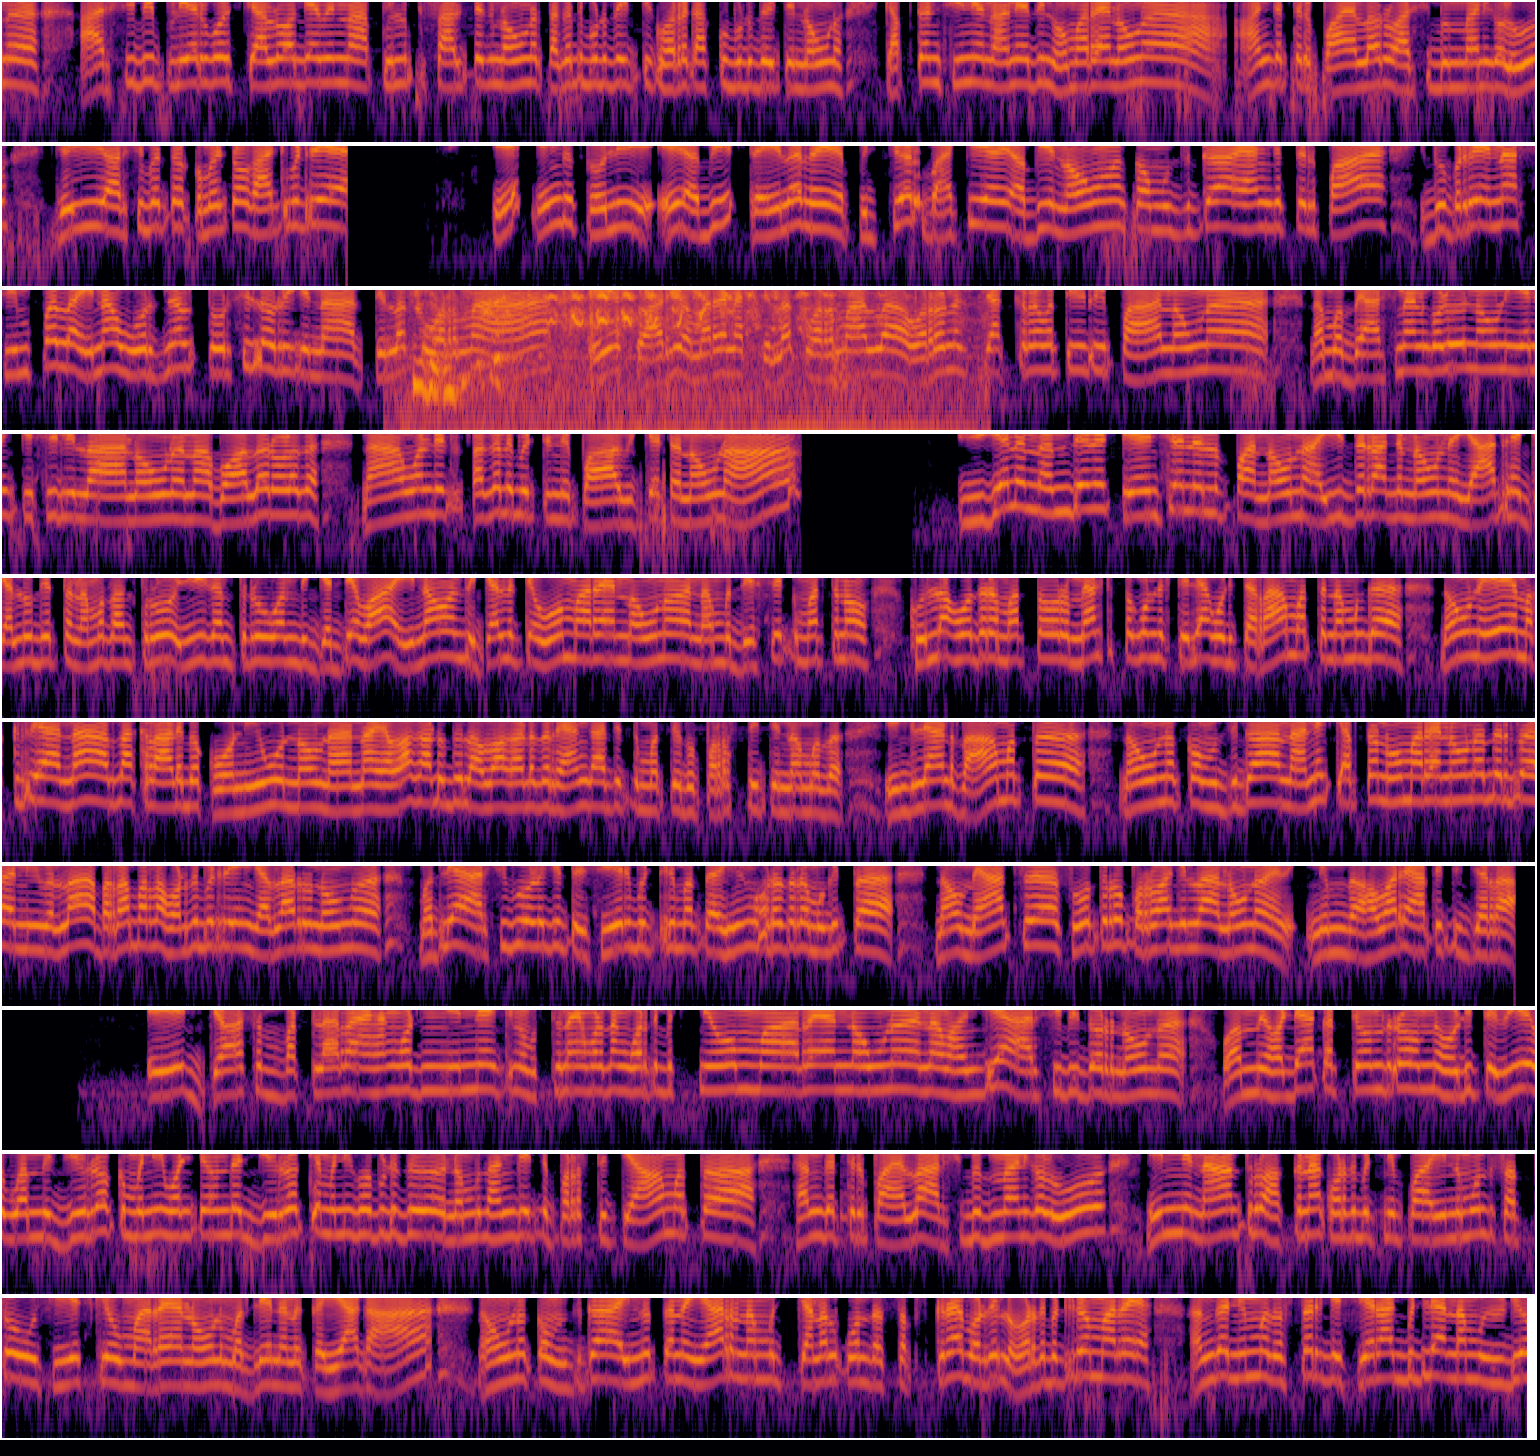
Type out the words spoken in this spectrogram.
ಆರ್ ಸಿ ಬಿ ಪ್ಲೇಯರ್ಗಳು ಚಾಲು ಆಗ್ಯಾವ ಇನ್ನು. ಫಿಲಿಪ್ ಸಾಲ್ಟಿಗೆ ನೋವ್ನ ತೆಗೆದು ಬಿಡುದೈತಿ, ಹೊರಗೆ ಹಾಕು ಬಿಡುದೈತಿ ನೋವ್ನ. ಕ್ಯಾಪ್ಟನ್ ಸೀನೆ ನಾನೇ ಅದೀನಿ ಮರ ನೋವ್ನ. ಹಂಗತ್ತಿರಪ್ಪ ಎಲ್ಲರೂ ಆರ್ ಸಿ ಬಿ ಅಭಿಮಾನಿಗಳು. ಜೈ ಆರ್ ಸಿ ಬಿ ಅಂತ ಕಮೆಂಟ್ ಒಳಗೆ ಹಾಕಿಬಿಡ್ರಿ. ಏ, ಹೆಂಗ ಕೋಲಿ? ಏ, ಅಭಿ ಟ್ರೈಲರ್ ಏ ಪಿಕ್ಚರ್ ಬಾಕಿ ಅಭಿ ನೋವು ಕಮುಜ್ಗ ಹೆಂಗತ್ತಿರಪ್ಪ ಇದು ಬರೀ ಸಿಂಪಲ್ ಇನ್ನ ಒರಿಜಿನಲ್ ತೋರಿಸಿಲ್ಲ ಅವ್ರಿಗೆ ನಾ ತಿಲಕ್ ವರ್ಮ. ಏ ಸಾರಿ ಅಮರ ನಾ ತಿಲಕ್ ವರ್ಮ ಅಲ್ಲ. ವರುಣ ಚಕ್ರವರ್ತಿ ರೀಪ ನೌನ ನಮ್ಮ ಬ್ಯಾಟ್ಸ್ಮನ್ಗಳು ನೌನ ಏನು ಕಿಸಿಲಿಲ್ಲ. ನೌನ ನಾ ಬಾಲರ್ ಒಳಗ ನಾ ಒಂದಿಟ್ಟು ತಗದು ಬಿಟ್ಟಿನಿಪ್ಪ ವಿಕೆಟ್ ನೌನ ಈಗೇನ ನಂದೇನೆ ಟೆನ್ಷನ್ ಇಲ್ಲಪ್ಪ. ನವ್ನ ಐದರಾಗ ನವ್ನ ಯಾರ್ರೆ ಗೆಲ್ಲುದಿತ್ತು ನಮ್ಮದಂತ್ರು, ಈಗಂತರು ಒಂದು ಗೆದ್ದೇವ ಇನ್ನ ಒಂದು ಗೆಲ್ಲುತ್ತೇವ ಮಾರ ಅವನು ನಮ್ಮ ದೇಶಕ್ಕೆ ಮತ್ತೆ ನಾವು ಕುಲ್ಲ ಹೋದ್ರೆ ಮತ್ತೆ ಅವ್ರು ಮೆಟ್ ತಗೊಂಡು ತಲೆಯಾಗ ಹೊಡಿತಾರ. ಮತ್ತೆ ನಮ್ಗೆ ನಾವು ಏ ಮಕ್ಳ್ರಿ ನಾ ಅರ್ಧಕ್ರ ಆಡಬೇಕು, ನೀವು ನವ್ನ ನಾ ಯಾವಾಗ ಆಡೋದಿಲ್ಲ, ಅವಾಗ ಆಡಿದ್ರೆ ಹೆಂಗ್ ಆದಿತ್ತು ಮತ್ತೆ ಇದು ಪರಿಸ್ಥಿತಿ ನಮ್ಮದು ಇಂಗ್ಲೆಂಡ್ದ, ಮತ್ತೆ ನೌನಕ್ಕ ಮುಜ್ಗ ನಾನೇ ಕ್ಯಾಪ್ಟನ್ ಮಾರ ನವ್ನದ್ರದ ನೀವೆಲ್ಲ ಬರ ಬರ ಹೊಡೆದು ಬಿಡ್ರಿ, ಹಿಂಗೆ ಎಲ್ಲಾರು ನವ್ನ ಮೊದ್ಲೇ ಆರ್ ಸಿ ಬಿ ಬಿಟ್ರಿ ಮತ್ತೆ ಹಿಂಗ್ ಹೊಡೆದ್ರ ಮುಗಿತ ನಾವು ಮ್ಯಾಚ್ ಸೋತರು ಪರವಾಗಿಲ್ಲ ನವ್ನ ನಿಮ್ದು ಹವಾರೆ ಆತೈತಿ ಜರ. ಏ ಜಾಸ್ ಬಟ್ಲಾರ ಹೆಂಗ್ ಹೊಡ್ ನಿನ್ನೆ ಈಕಿನ ಹುಚ್ಚನಾಗಿ ಹೊಡೆದಂಗ್ ಹೊಡೆದು ಬಿಟ್ಟು ಮಾರ ನವ್ನ ನಾವ್ ಹಂಗೆ ಆರ್ ಸಿ ನವ್ನ. ಒಮ್ಮೆ ಹೊಡ್ಯಾಕತ್ತೆ ಅಂದ್ರೆ ಒಮ್ಮೆ ಹೊಡಿತೇವಿ, ಒಮ್ಮೆ ಜೀರೋಕ್ಕೆ ಮನಿ ಹೊಂಟೆ ಅಂದ್ರೆ ಜೀರೋಕ್ಕೆ ಮನಿಗೆ ಹೋಗ್ಬಿಡುದು. ನಮ್ದು ಹಂಗೈತಿ ಪರಿಸ್ಥಿತಿ. ಆ ಮತ್ತ ಹೆಂಗತ್ತಿರಪ್ಪ ಎಲ್ಲ ಆರ್ ಬಿ ಅಭಿಮಾನಿಗಳು. ನಿನ್ನೆ ನಾಂತ್ರು ಅಕ್ಕನ ಕೊಡ್ದು ಬಿಟ್ನಿಪ್ಪ. ಇನ್ನು ಮುಂದೆ ಸತ್ತು. ಸಿ ಎಸ್ ಕೆ ಮರ ನವ್ನು ಮೊದ್ಲೇ ನನ್ನ ಕೈಯಾಗ. ನವ್ನ ಕಂಜ್ಗ ಇನ್ನು ತನ ಯಾರು ನಮ್ಮ ಚಾನಲ್ಗೆ ಒಂದು ಸಬ್ಸ್ಕ್ರೈಬ್ ಹೊಡೆದಿಲ್ಲ ಹೊಡೆದು ಬಿಟ್ರಿ ಮಾರೆ ಹಂಗ ನಿಮ್ಮ ದೋಸ್ತರಿಗೆ ಶೇರ್ ಆಗಿಬಿಡ್ಲಿ ನಮ್ಮ ವಿಡಿಯೋ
